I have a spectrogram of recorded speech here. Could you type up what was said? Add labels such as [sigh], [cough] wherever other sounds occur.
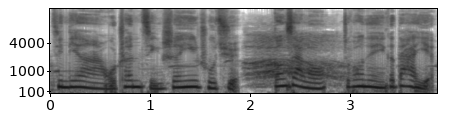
今天啊，我穿紧身衣出去，刚下楼就碰见一个大爷。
